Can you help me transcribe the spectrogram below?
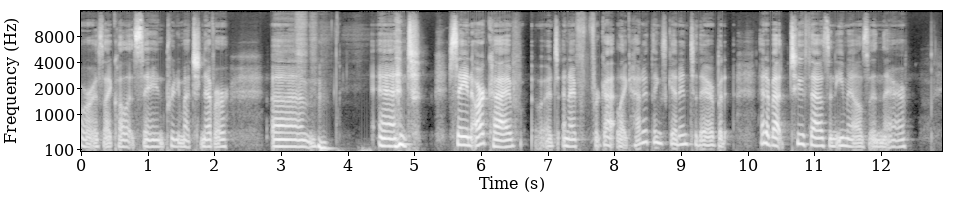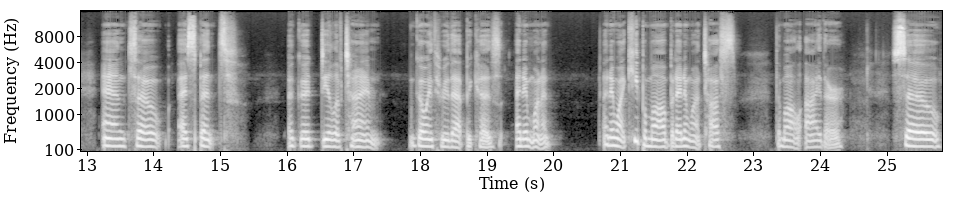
or as I call it sane pretty much never um, and Sane Archive, and I forgot like how did things get into there, but I had about two thousand emails in there, and so I spent a good deal of time going through that because I didn't want to, I didn't want to keep them all, but I didn't want to toss them all either. So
